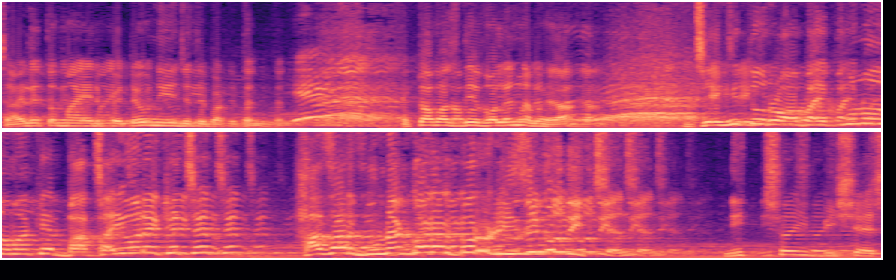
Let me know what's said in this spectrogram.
চাইলে তো মায়ের পেটেও নিয়ে যেতে পারতেন। একটু আওয়াজ দিয়ে বলেন না ভাইয়া। যেহেতু রব এখনও আমাকে বাঁচাইও রেখেছেন, হাজার গুনাহ করার পর রিজিকও দিচ্ছেন, নিশ্চয়ই বিশেষ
